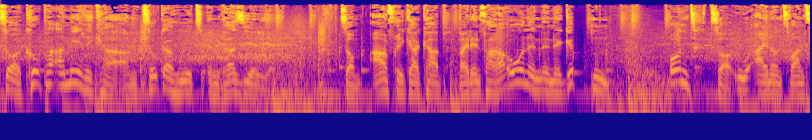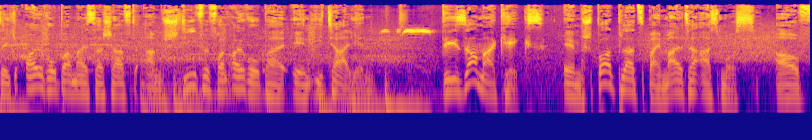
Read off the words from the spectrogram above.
Zur Copa America am Zuckerhut in Brasilien zum Afrika Cup bei den Pharaonen in Ägypten und zur U21 Europameisterschaft am Stiefel von Europa in Italien. Die Sommerkicks im Sportplatz bei Malte Asmus auf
